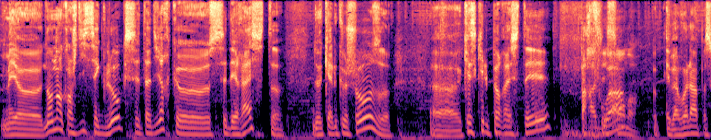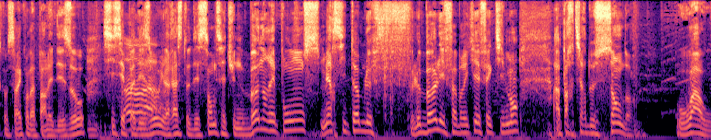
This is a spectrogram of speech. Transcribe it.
Mais euh, non, non, quand je dis c'est glauque, c'est-à-dire que c'est des restes de quelque chose. Euh, Qu'est-ce qu'il peut rester Ah, des parfois cendres. Et ben voilà, parce que c'est vrai qu'on a parlé des os. Si c'est pas des os, il reste des cendres. C'est une bonne réponse. Merci Tom. Le, bol est fabriqué effectivement à partir de cendres. Waouh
